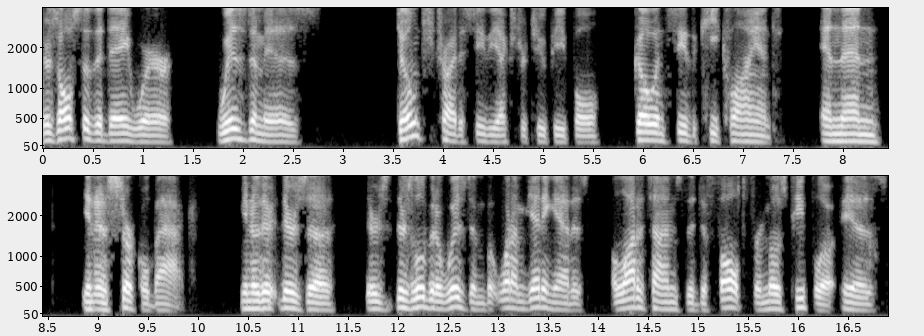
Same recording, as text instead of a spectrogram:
There's also the day where wisdom is don't try to see the extra two people, go and see the key client and then, you know, circle back. You know, there, there's a, there's, there's a little bit of wisdom, but what I'm getting at is a lot of times the default for most people is,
